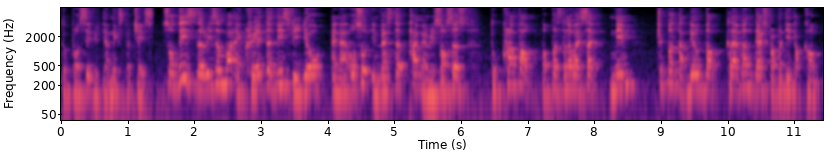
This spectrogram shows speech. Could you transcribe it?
to proceed with their next purchase. So this is the reason why I created this video and I also invested time and resources to craft out a personal website named www.clement-property.com.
